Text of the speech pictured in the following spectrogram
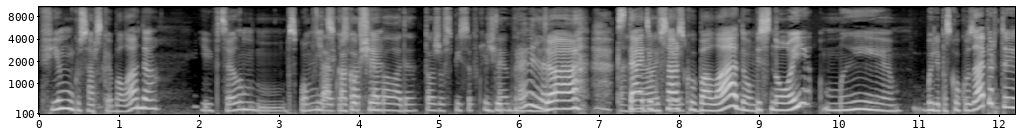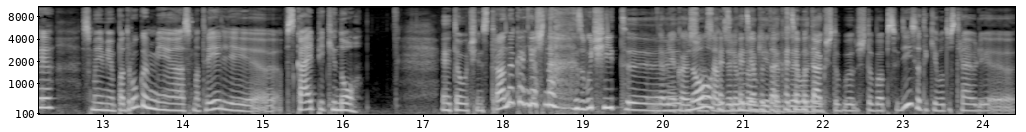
фильм «Гусарская баллада», и в целом вспомнить, так, как вообще... баллада тоже в список включаем, да, правильно? Да. Кстати, ага, гусарскую окей. балладу весной мы были, поскольку заперты, с моими подругами смотрели в скайпе кино. Это очень странно, конечно, звучит. Э, да, мне кажется, но на самом хотя, деле хотя бы так, хотя бы так, чтобы, чтобы обсудить. Все-таки вот устраивали э,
